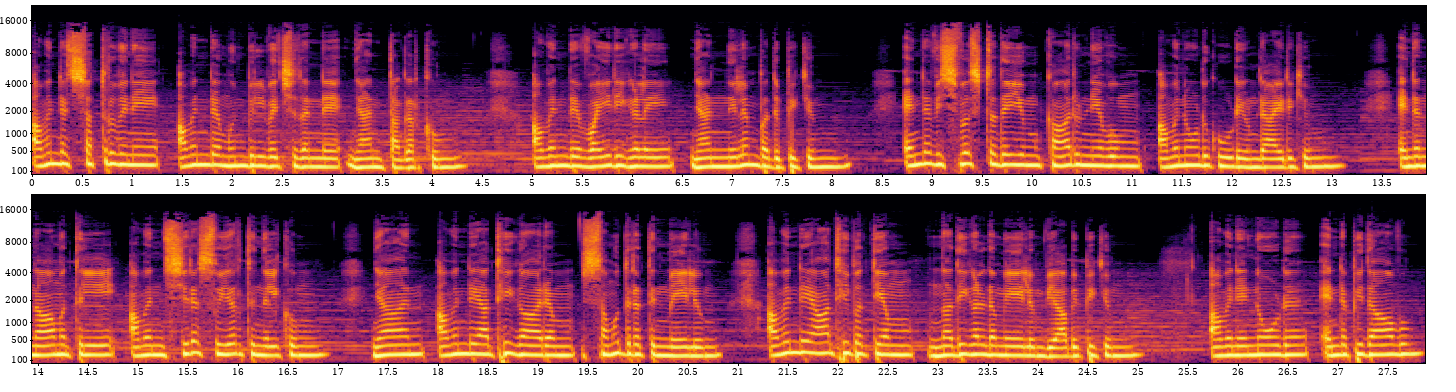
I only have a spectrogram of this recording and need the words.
അവന്റെ ശത്രുവിനെ അവന്റെ മുൻപിൽ വെച്ച് തന്നെ ഞാൻ തകർക്കും. അവന്റെ വൈരികളെ ഞാൻ നിലം പതിപ്പിക്കും. എന്റെ വിശ്വസ്തതയും കാരുണ്യവും അവനോടുകൂടെ ഉണ്ടായിരിക്കും. എന്റെ നാമത്തിൽ അവൻ ശിരസുയർത്തി നിൽക്കും. ഞാൻ അവന്റെ അധികാരം സമുദ്രത്തിന്മേലും അവന്റെ ആധിപത്യം നദികളുടെ മേലും വ്യാപിപ്പിക്കും. അവൻ എന്നോട് എന്റെ പിതാവും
